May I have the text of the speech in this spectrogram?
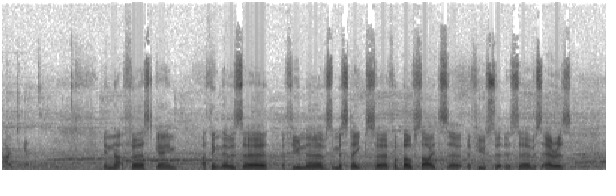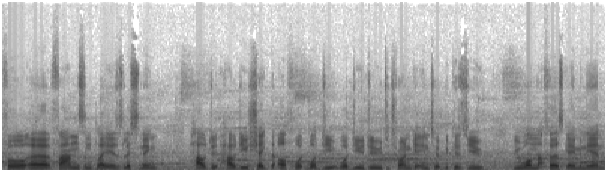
hard to get. In that first game, I think there was uh, a few nerves and mistakes uh, for both sides, uh, a few service errors. For fans and players listening, how do how do you shake that off? What what do you what do you do to try and get into it because you you won that first game in the end?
